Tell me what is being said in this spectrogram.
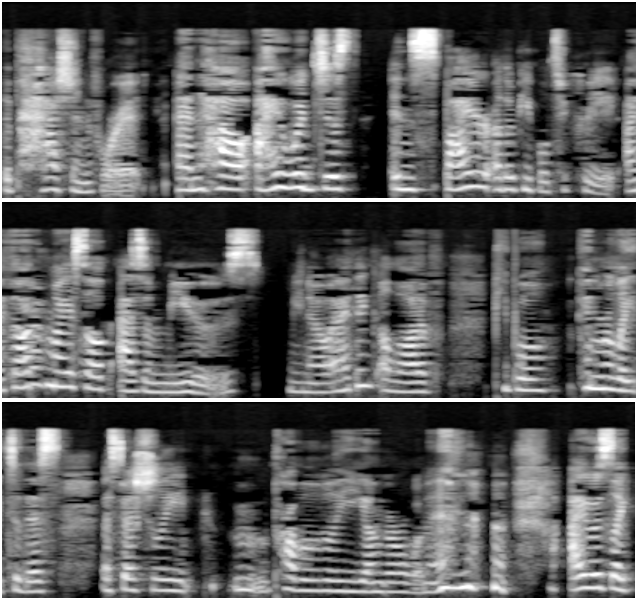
the passion for it and how I would just inspire other people to create. I thought of myself as a muse, you know, and I think a lot of people can relate to this, especially mm, probably younger women. I was like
